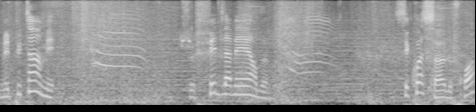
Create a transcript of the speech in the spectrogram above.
Mais putain, mais... Je fais de la merde. C'est quoi ça, le froid?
